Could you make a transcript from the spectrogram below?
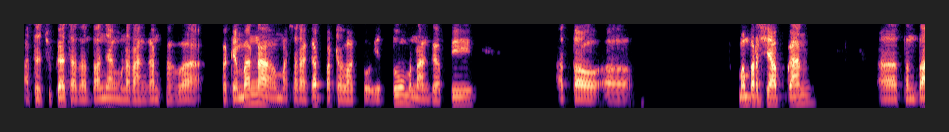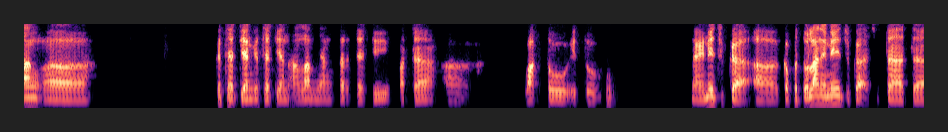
ada juga catatan yang menerangkan bahwa bagaimana masyarakat pada waktu itu menanggapi atau uh, mempersiapkan uh, tentang uh, kejadian-kejadian alam yang terjadi pada uh, waktu itu. Nah ini juga uh, kebetulan ini juga sudah ada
